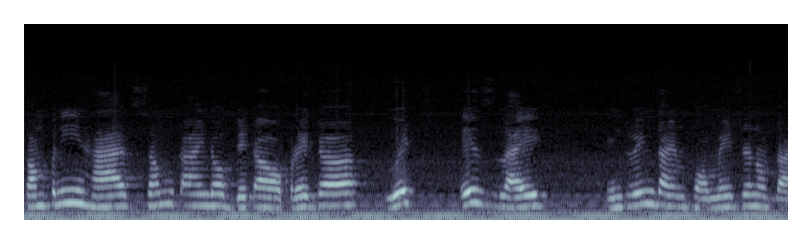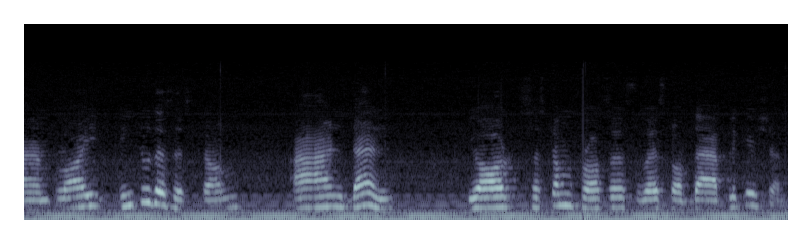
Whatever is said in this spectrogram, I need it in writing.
company has some kind of data operator which is like entering the information of the employee into the system and then your system process rest of the application.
